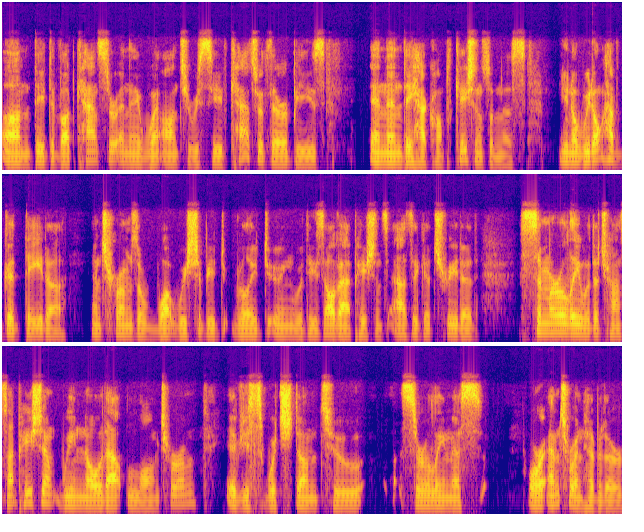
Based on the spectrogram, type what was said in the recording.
um, they developed cancer and they went on to receive cancer therapies and then they had complications from this. You know, we don't have good data in terms of what we should be really doing with these LVAD patients as they get treated. Similarly, with a transplant patient, we know that long term, if you switch them to sirolimus or mTOR inhibitor,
